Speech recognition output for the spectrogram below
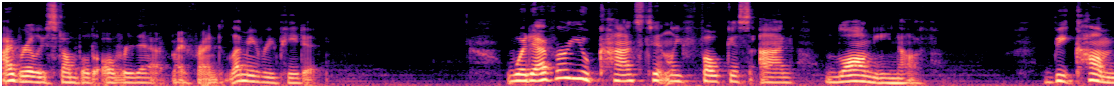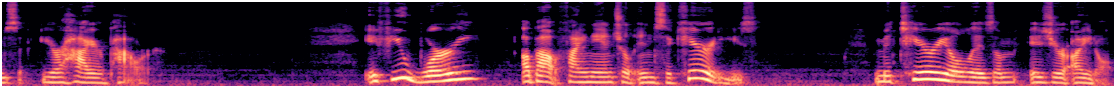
I really stumbled over that, my friend. Let me repeat it whatever you constantly focus on long enough becomes your higher power. If you worry about financial insecurities, materialism is your idol.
